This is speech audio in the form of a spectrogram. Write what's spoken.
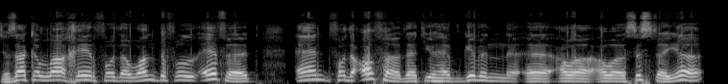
Jazakallah khair for the wonderful effort and for the offer that you have given uh, our, our sister here.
